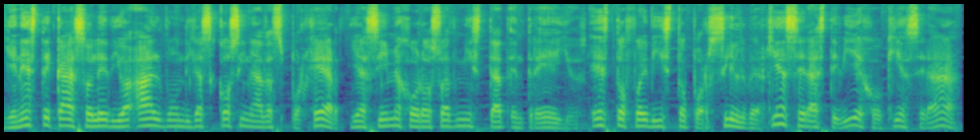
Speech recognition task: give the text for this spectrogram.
Y en este caso le dio albóndigas cocinadas por Hert y así mejoró su amistad entre ellos. Esto fue visto por Silver. ¿Quién será este viejo? ¿Quién será?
